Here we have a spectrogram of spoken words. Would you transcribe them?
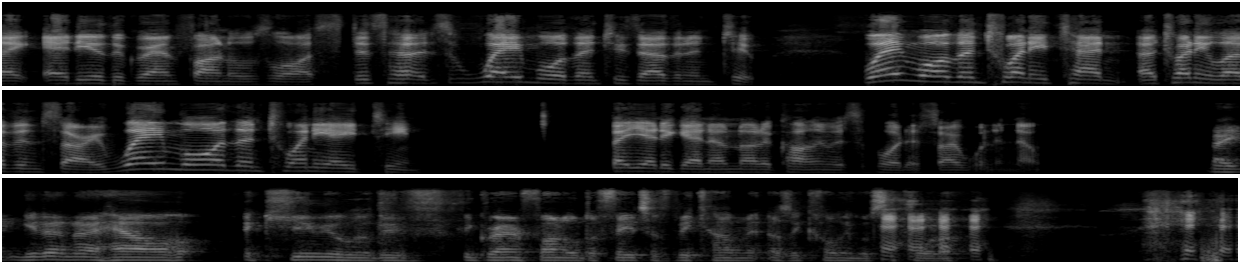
Like any of the grand finals lost. This hurts way more than 2002. Way more than 2010, uh, 2011, sorry. Way more than 2018. But yet again, I'm not a Collingwood supporter, so I wouldn't know. Mate, you don't know how accumulative the grand final defeats have become as a Collingwood supporter.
